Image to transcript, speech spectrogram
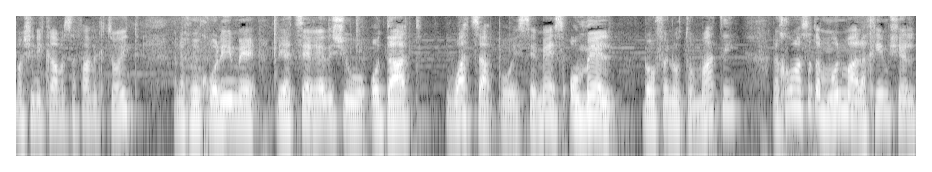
מה שנקרא בשפה המקצועית. אנחנו יכולים uh, לייצר איזשהו הודעת וואטסאפ או אס.אם.אס או מייל באופן אוטומטי. אנחנו יכולים לעשות המון מהלכים של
